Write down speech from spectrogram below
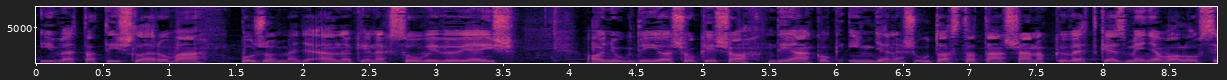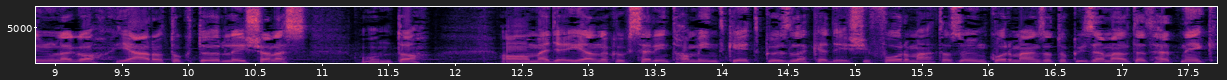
Iveta Tislerová, Pozsony megye elnökének szóvivője is. A nyugdíjasok és a diákok ingyenes utaztatásának következménye valószínűleg a járatok törlése lesz, mondta. A megyei elnökök szerint, ha mindkét közlekedési formát az önkormányzatok üzemeltethetnék,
